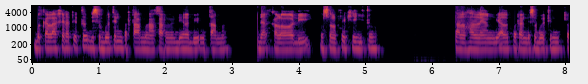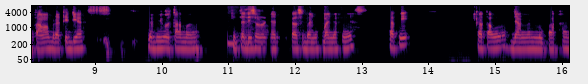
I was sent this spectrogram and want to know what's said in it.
bekal akhirat itu disebutin pertama karena dia lebih utama. Dan kalau di usul fikih gitu hal-hal yang di Al-Quran disebutin pertama berarti dia lebih utama. Kita disuruh nyari bekal sebanyak-banyaknya. Tapi kata Allah jangan lupakan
